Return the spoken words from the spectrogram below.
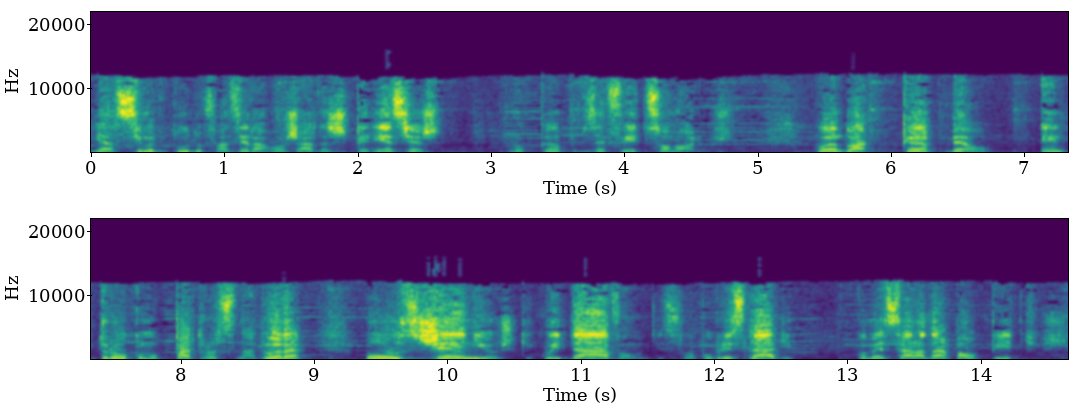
e, acima de tudo, fazer arrojadas experiências no campo dos efeitos sonoros. Quando a Campbell entrou como patrocinadora, os gênios que cuidavam de sua publicidade começaram a dar palpites,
